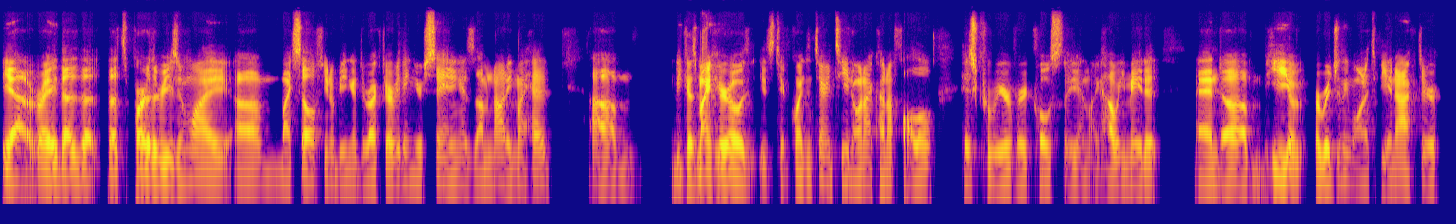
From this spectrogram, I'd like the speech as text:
Yeah, right. That, that that's part of the reason why um, myself, you know, being a director, everything you're saying is I'm nodding my head um, because my hero is, is Quentin Tarantino, and I kind of follow his career very closely and like how he made it. And um, he originally wanted to be an actor.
